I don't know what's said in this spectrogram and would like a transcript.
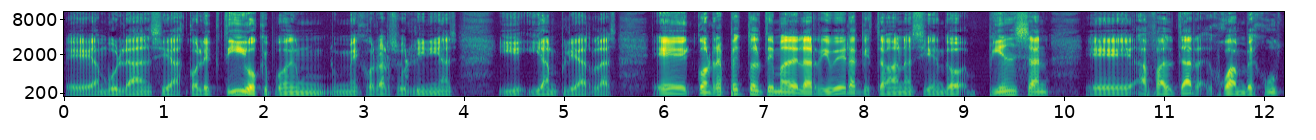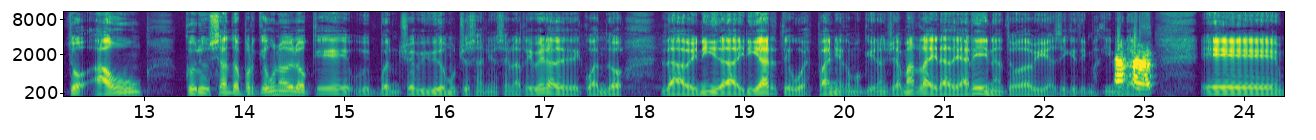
eh, ambulancias, colectivos que pueden mejorar sus líneas y, ampliarlas. con respecto al tema de la ribera que estaban haciendo, ¿piensan a faltar Juan B. Justo aún? Cruzando, porque uno de lo que, bueno, yo he vivido muchos años en la ribera desde cuando la avenida Iriarte o España, como quieran llamarla, era de arena todavía, así que te imaginarás. Eh,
